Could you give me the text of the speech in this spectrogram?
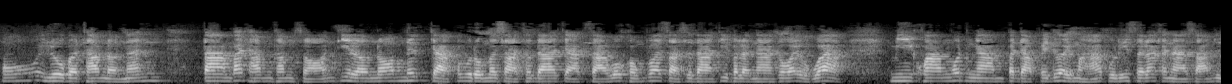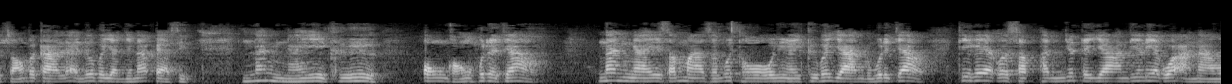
โอ้ยรูปธรรมเหล่านั้น ตามพระธรรมคำสอนที่เราน้อมนึกจากพระบรมศาสดาจากสาวกของพระศาสดาที่พรรณนาเขาไว้บอกว่า มีความงดงามประดับไปด้วยมหาปุริสละขนาดสามสิบสองประการ และอนุพยัญชนะแปดสิบนั่นไงคือองค์ของพระพุทธเจ้า นั่นไงสัมมาสัมพุทโธนี่ไงคือพยานของพระพุทธเจ้า ที่เรียกว่าสัพพัญยุตยานที่เรียกว่าอานาว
